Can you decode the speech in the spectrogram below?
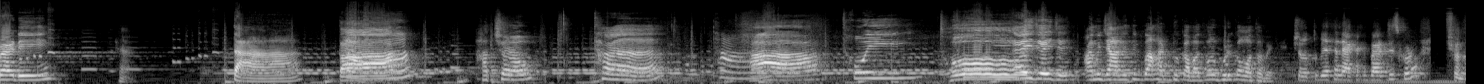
রেডি তা তা। হাত ছড়াও থা। থা হা থই থো। এই যে এই যে আমি জানি তুমি বাহার ঢুকাবা তোমার ভুড়ি কমাতে হবে। শোনো তুমি এখানে একা প্র্যাকটিস করো। শোনো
